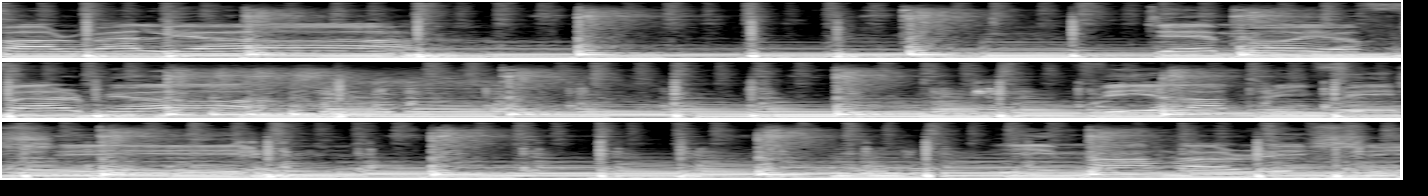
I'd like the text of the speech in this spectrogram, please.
farvel, ja. Det må jag färm, ja. Vila Trivishi. Imaharishi.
